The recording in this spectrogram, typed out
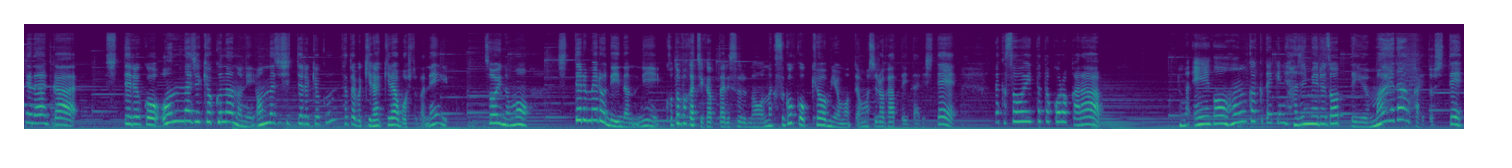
でなんか知ってるこう同じ曲なのに同じ知ってる曲例えば「キラキラ星」とかねそういうのも知ってるメロディーなのに言葉が違ったりするのをなんかすごく興味を持って面白がっていたりしてなんかそういったところから英語を本格的に始めるぞっていう前段階として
